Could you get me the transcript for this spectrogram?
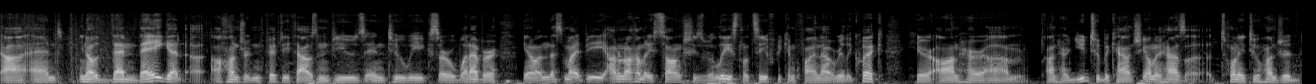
uh, and you know then they get 150,000 views in two weeks or whatever you know and this might be I don't know how many songs she's released. Let's see if we can find out really quick here on her um, on her YouTube account. She only has uh, 2200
